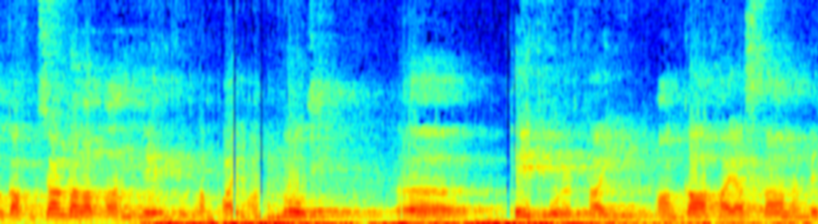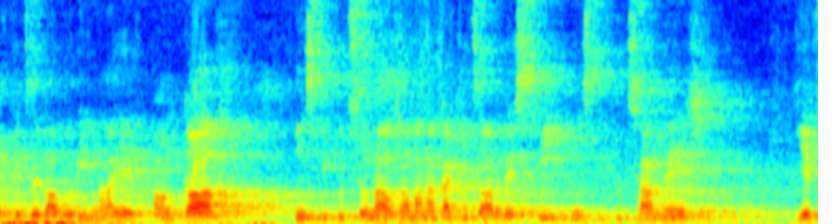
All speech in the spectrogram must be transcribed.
անկախության գաղափարի հետ, որ անպայման նոր հետ խորհրդային անկախ Հայաստանը պետք է ձևավորի նաև անկախ ինստիտուցիոնալ ժամանակակից արվեստի ինստիտուցիաներ եւ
